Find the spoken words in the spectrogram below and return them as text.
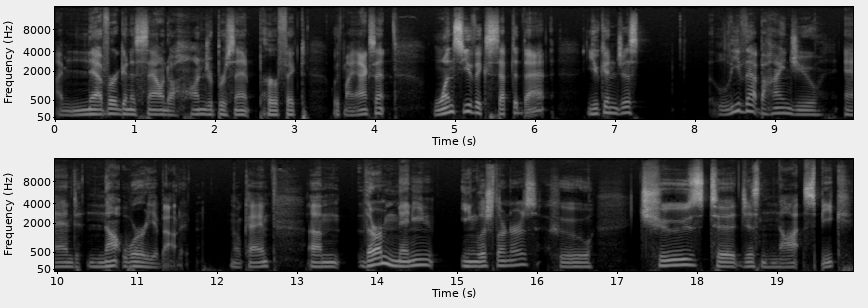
I'm never going to sound 100% perfect with my accent. Once you've accepted that, you can just leave that behind you and not worry about it. Okay. Um, there are many English learners who choose to just not speak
